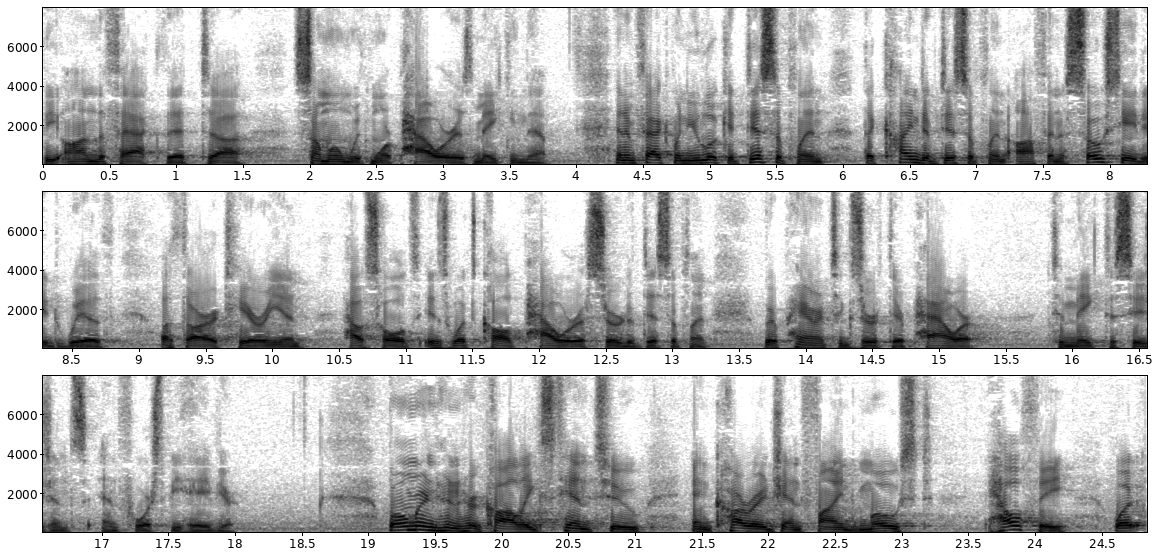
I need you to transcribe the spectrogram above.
beyond the fact that uh, someone with more power is making them. And in fact, when you look at discipline, the kind of discipline often associated with authoritarian households is what's called power assertive discipline, where parents exert their power to make decisions and force behavior. Baumrind and her colleagues tend to encourage and find most healthy what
